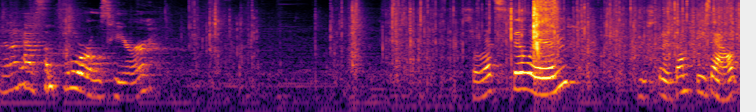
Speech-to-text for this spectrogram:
Then I have some florals here. So let's fill in. I'm just gonna dump these out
